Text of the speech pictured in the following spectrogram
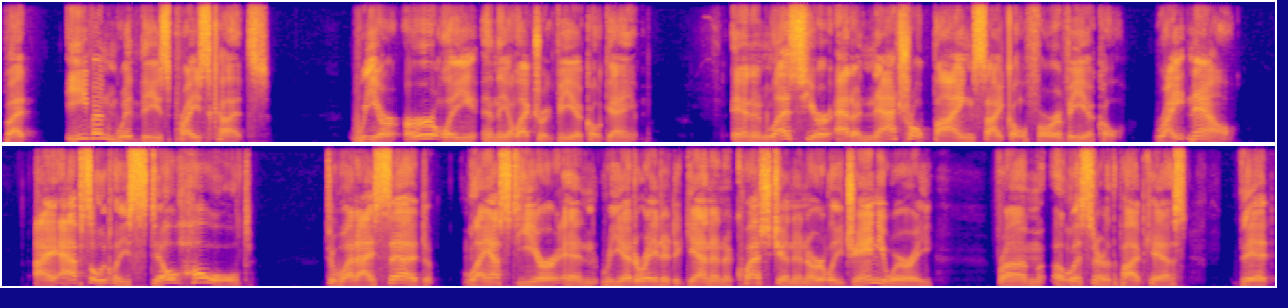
But even with these price cuts, we are early in the electric vehicle game. And unless you're at a natural buying cycle for a vehicle right now, I absolutely still hold to what I said last year and reiterated again in a question in early January from a listener of the podcast that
